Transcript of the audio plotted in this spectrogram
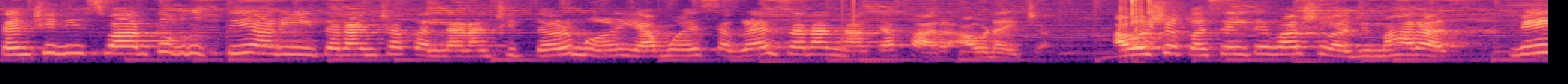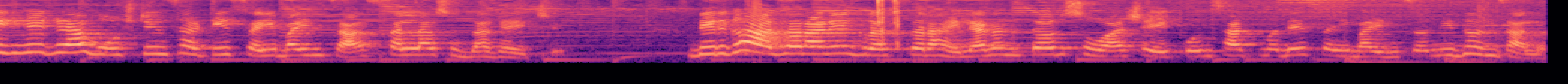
त्यांची निस्वार्थ वृत्ती आणि इतरांच्या कल्याणाची तळमळ यामुळे सगळ्याच जणांना त्या फार आवडायच्या. आवश्यक असेल तेव्हा शिवाजी महाराज वेगवेगळ्या गोष्टींसाठी सईबाईंचा सल्ला सुद्धा घ्यायचे. दीर्घ आजाराने ग्रस्त राहिल्यानंतर सोळाशे एकोणसाठमध्ये सईबाईंचं निधन झालं.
